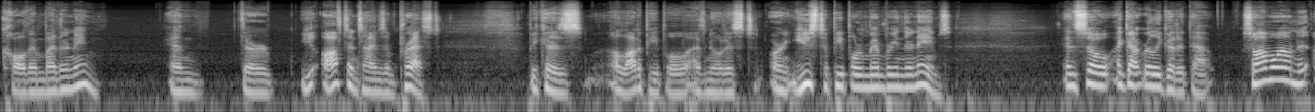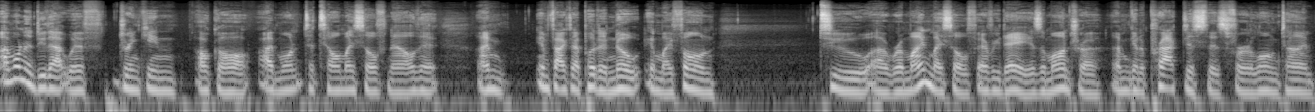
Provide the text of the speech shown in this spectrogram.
call them by their name, and they're oftentimes impressed because a lot of people I've noticed aren't used to people remembering their names. And so I got really good at that. So I want to, I want to do that with drinking alcohol. I want to tell myself now that I'm in fact I put a note in my phone to uh, remind myself every day as a mantra. I'm going to practice this for a long time.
